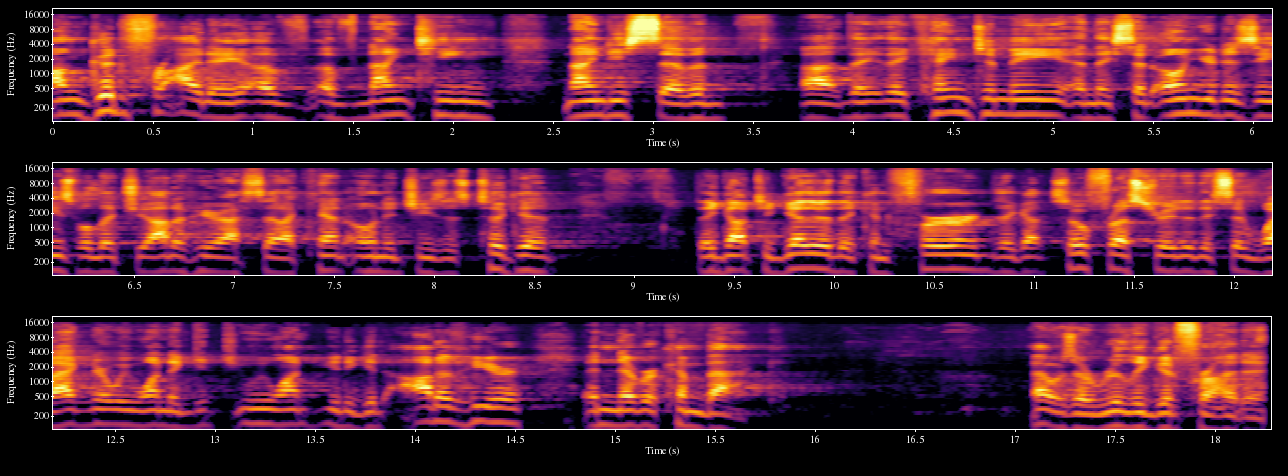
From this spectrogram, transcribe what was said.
On Good Friday of, of 1997, uh, they, they came to me and they said, Own your disease, we'll let you out of here. I said, I can't own it, Jesus took it. They got together, they conferred, they got so frustrated, they said, Wagner, we want, to get you, we want you to get out of here and never come back. That was a really good Friday.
